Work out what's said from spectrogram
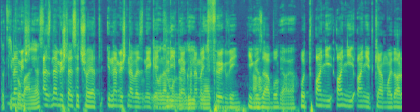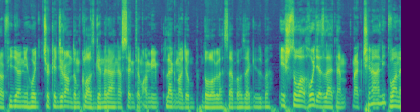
Tehát kipróbálni nem is, ezt? Ez nem is lesz egy saját, nem is neveznék Jó, egy libnek, hanem egy főgvény igazából. Aha, ja, ja. Ott annyi, annyi, annyit kell majd arra figyelni, hogy csak egy random class generálni, azt szerintem ami legnagyobb dolog lesz ebbe az egészbe. És szóval, hogy ez lehetne megcsinálni? Van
